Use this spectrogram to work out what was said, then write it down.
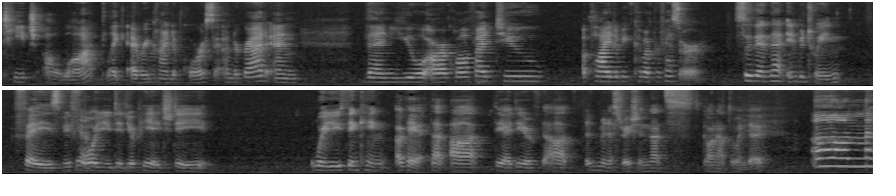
teach a lot, like every mm-hmm. kind of course at undergrad, and then you are qualified to apply to become a professor. So then that in between phase before yeah. you did your PhD, were you thinking, okay, that art, the idea of the art administration, that's gone out the window? Um,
